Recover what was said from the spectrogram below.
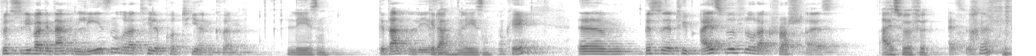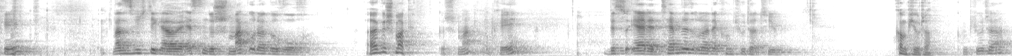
Würdest du lieber Gedanken lesen oder teleportieren können? Lesen. Gedanken lesen. Gedanken lesen. Okay. Ähm, bist du der Typ Eiswürfel oder Crushed Eis? Eiswürfel. Eiswürfel, okay. Was ist wichtiger, Essen, Geschmack oder Geruch? Äh, Geschmack. Geschmack, okay. Bist du eher der Tablet- oder der Computertyp? Computer. Computer.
